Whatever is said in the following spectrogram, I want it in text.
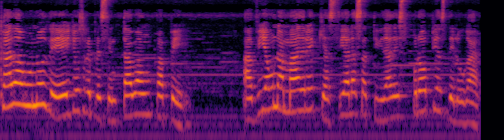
cada uno de ellos representaba un papel. Había una madre que hacía las actividades propias del hogar,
